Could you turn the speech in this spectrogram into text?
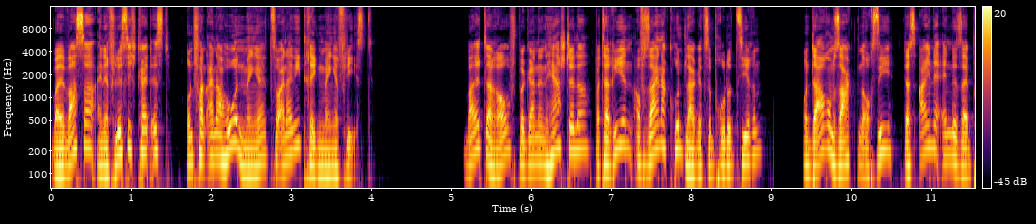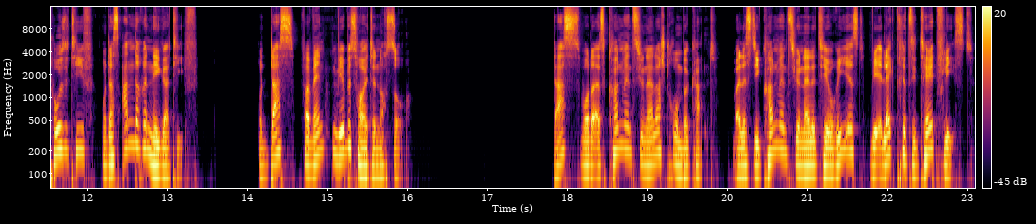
weil Wasser eine Flüssigkeit ist und von einer hohen Menge zu einer niedrigen Menge fließt. Bald darauf begannen Hersteller, Batterien auf seiner Grundlage zu produzieren, und darum sagten auch sie, das eine Ende sei positiv und das andere negativ. Und das verwenden wir bis heute noch so. Das wurde als konventioneller Strom bekannt, weil es die konventionelle Theorie ist, wie Elektrizität fließt.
